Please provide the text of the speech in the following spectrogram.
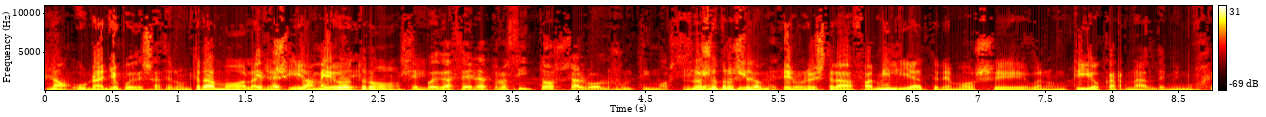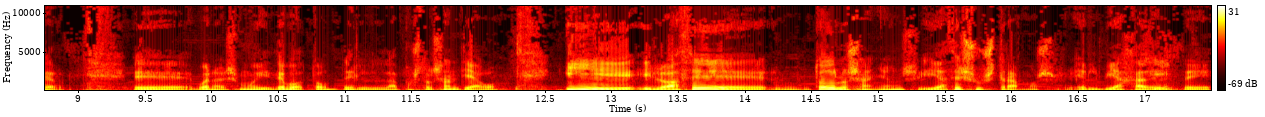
No. Un año puedes hacer un tramo, al año siguiente otro. Se puede hacer a trocitos, salvo los últimos 100 Nosotros en, nuestra familia tenemos, eh, bueno, un tío carnal de mi mujer, eh, bueno, es muy devoto del apóstol Santiago y, lo hace todos los años y hace sus tramos. Él viaja desde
